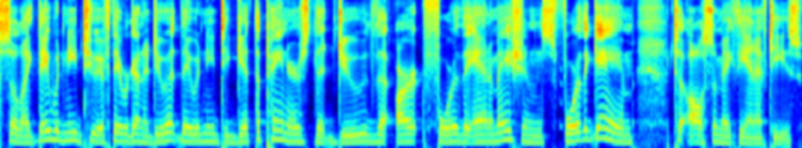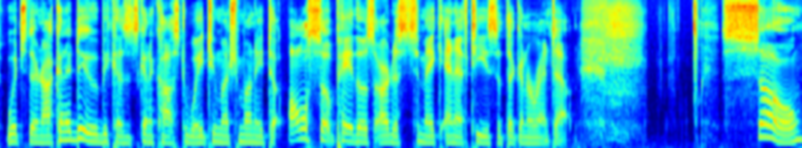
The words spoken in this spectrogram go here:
So like they would need to if they were going to do it, they would need to get the painters that do the art for the animations for the game to also make the NFTs, which they're not going to do because it's going to cost way too much money to also pay those artists to make NFTs that they're going to rent out. So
